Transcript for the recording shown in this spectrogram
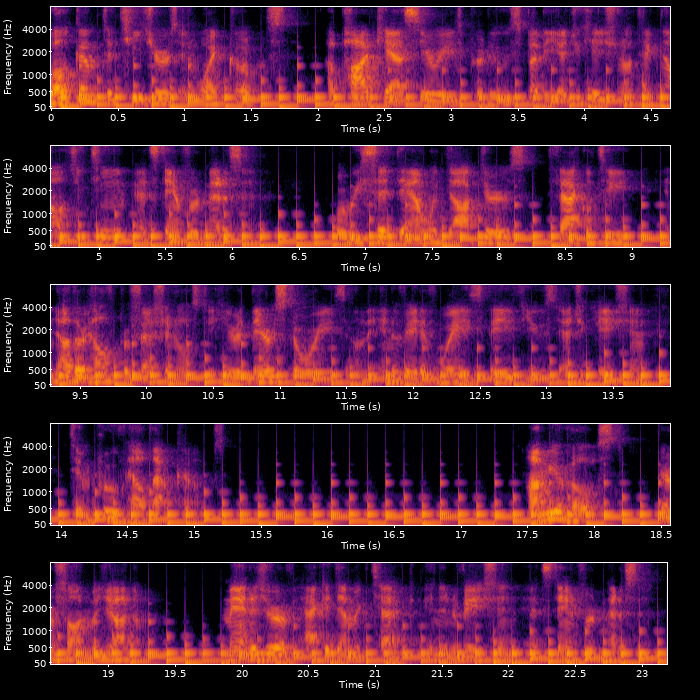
Welcome to Teachers in White Coats, a podcast series produced by the Educational Technology team at Stanford Medicine, where we sit down with doctors, faculty, and other health professionals to hear their stories on the innovative ways they've used education to improve health outcomes. I'm your host, Irfan Majadam, Manager of Academic Tech and Innovation at Stanford Medicine.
